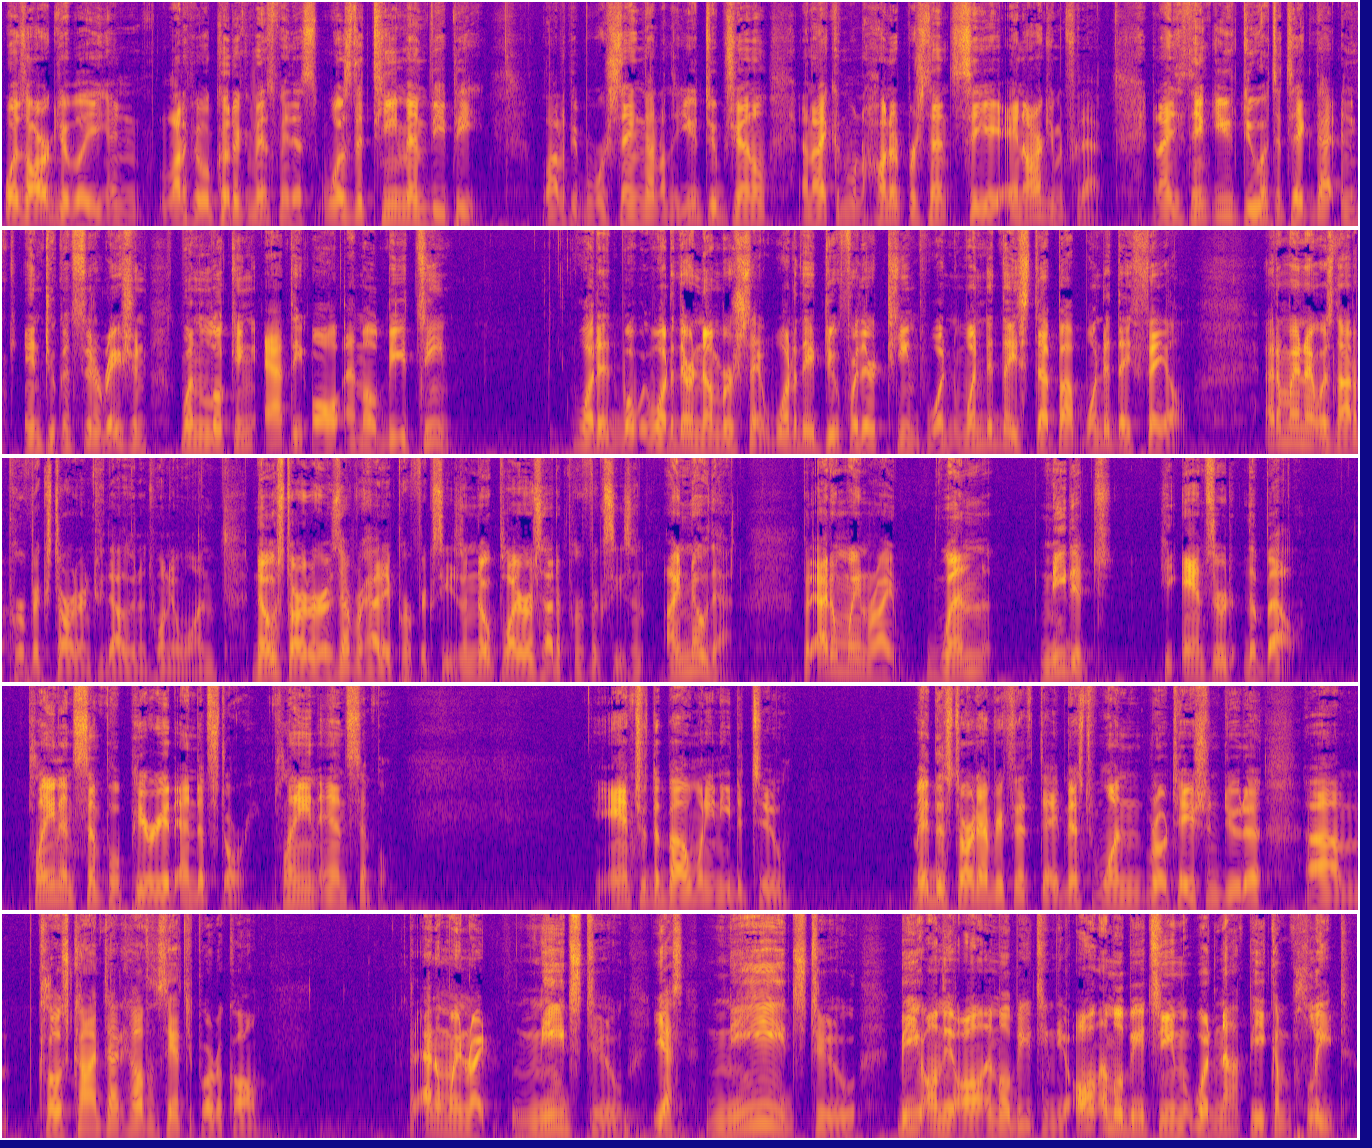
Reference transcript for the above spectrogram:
was arguably, and a lot of people could have convinced me this, was the team MVP. A lot of people were saying that on the YouTube channel, and I can 100% see an argument for that. And I think you do have to take that in, into consideration when looking at the All MLB team. What did what, what did their numbers say? What did they do for their teams? When, when did they step up? When did they fail? Adam Wainwright was not a perfect starter in 2021. No starter has ever had a perfect season. No player has had a perfect season. I know that. But Adam Wainwright, when needed, he answered the bell. Plain and simple, period, end of story. Plain and simple. He answered the bell when he needed to. Made the start every fifth day. Missed one rotation due to um, close contact, health and safety protocol. But Adam Wainwright needs to, yes, needs to be on the All MLB team. The All MLB team would not be complete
